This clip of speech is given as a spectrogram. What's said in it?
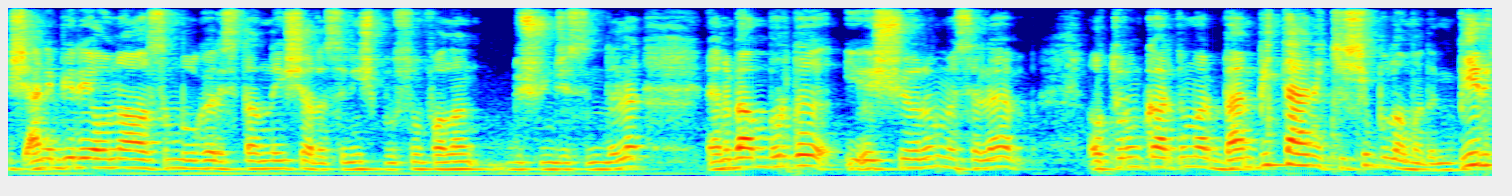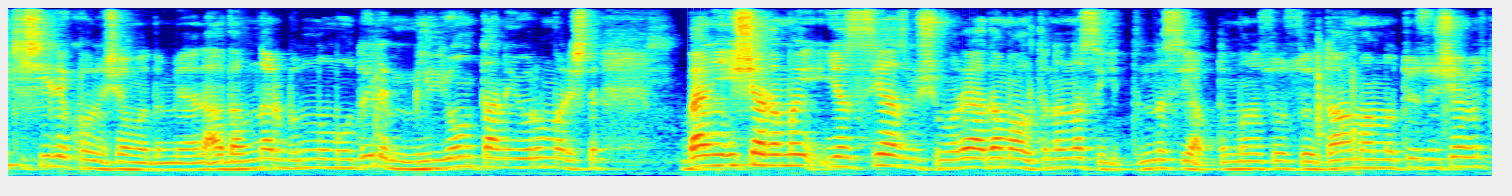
iş hani biri onu alsın Bulgaristan'da iş arasın iş bulsun falan düşüncesindeler. Yani ben burada yaşıyorum mesela oturum kartım var. Ben bir tane kişi bulamadım. Bir kişiyle konuşamadım yani. Adamlar bunun umuduyla milyon tane yorum var işte. Ben iş arama yazısı yazmışım oraya adam altına nasıl gittin nasıl yaptın bana soru soruyor. Tamam anlatıyorsun şey yapıyorsun.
